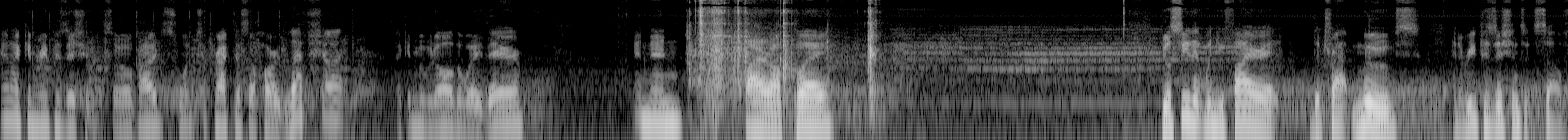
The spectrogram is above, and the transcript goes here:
and I can reposition it. So if I just want to practice a hard left shot, I can move it all the way there and then fire off play. You'll see that when you fire it, the trap moves and it repositions itself.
